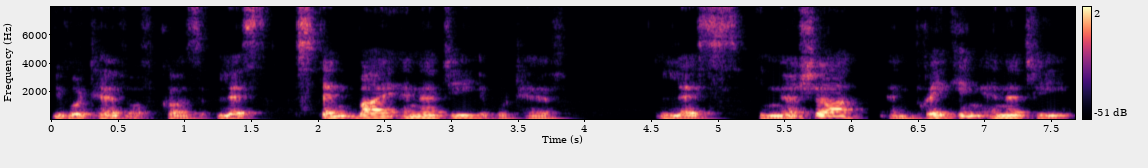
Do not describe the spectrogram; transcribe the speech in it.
You would have, of course, less standby energy, you would have less inertia and braking energy,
